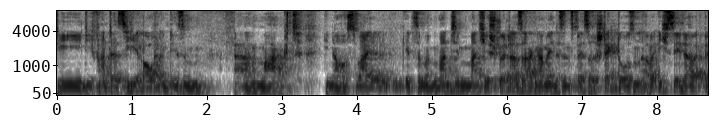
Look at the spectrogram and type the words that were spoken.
die, die Fantasie auch in diesem äh, Markt hinaus, weil jetzt manche, manche Spötter sagen, am Ende sind es bessere Steckdosen, aber ich sehe da äh,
